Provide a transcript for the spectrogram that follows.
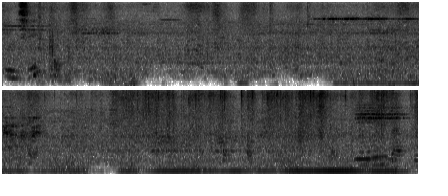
খুলছি এই দেখো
